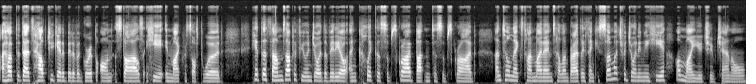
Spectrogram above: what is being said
I hope that that's helped you get a bit of a grip on styles here in Microsoft Word. Hit the thumbs up if you enjoyed the video and click the subscribe button to subscribe. Until next time, my name's Helen Bradley. Thank you so much for joining me here on my YouTube channel.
